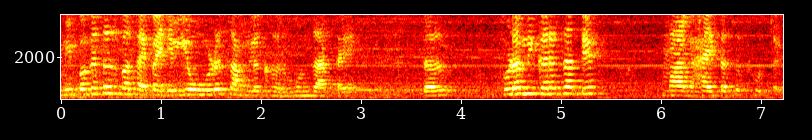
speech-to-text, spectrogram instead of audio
मी बघतच बसाय पाहिजे एवढं चांगलं घर होऊन जात आहे तर पुढं मी करत जाते. माग हाय तसंच होतंय.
